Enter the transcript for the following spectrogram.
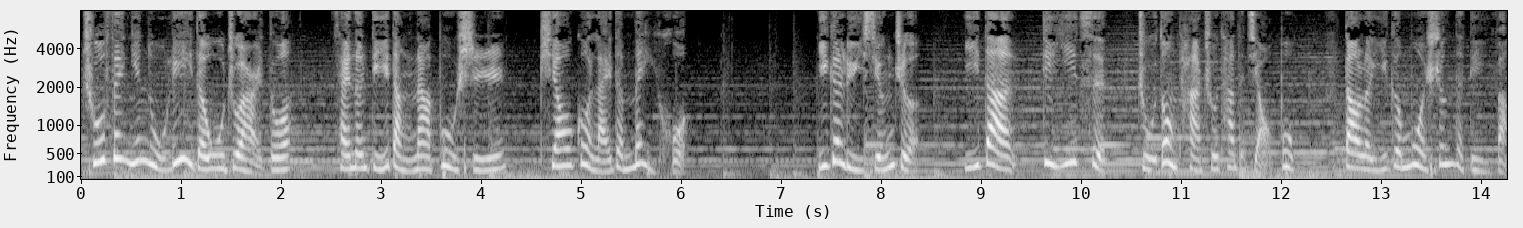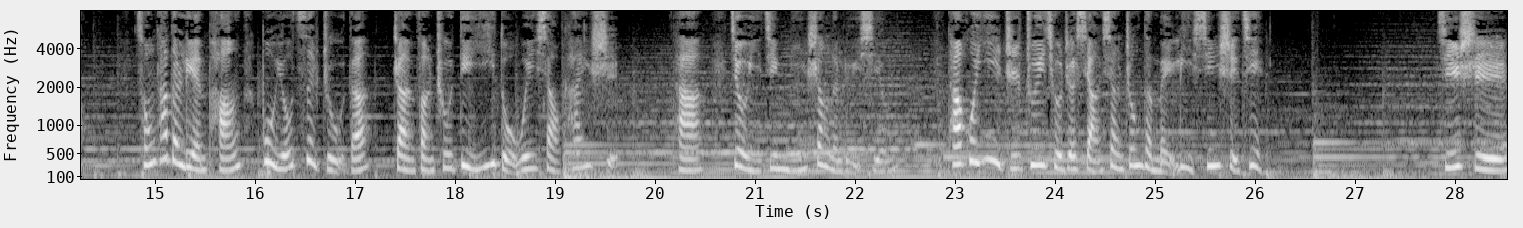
除非你努力的捂住耳朵，才能抵挡那不时飘过来的魅惑。一个旅行者，一旦第一次主动踏出他的脚步，到了一个陌生的地方，从他的脸庞不由自主地绽放出第一朵微笑开始，他就已经迷上了旅行。他会一直追求着想象中的美丽新世界，即使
